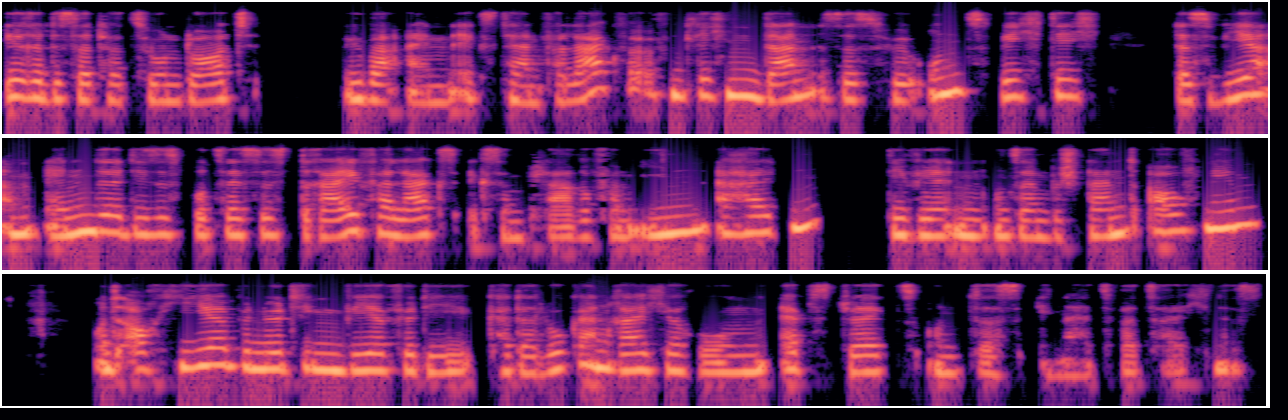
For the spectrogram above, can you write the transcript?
Ihre Dissertation dort über einen externen Verlag veröffentlichen. Dann ist es für uns wichtig, dass wir am Ende dieses Prozesses drei Verlagsexemplare von Ihnen erhalten, die wir in unseren Bestand aufnehmen. Und auch hier benötigen wir für die Kataloganreicherung Abstracts und das Inhaltsverzeichnis.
